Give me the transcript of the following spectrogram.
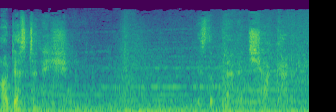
Our destination is the planet Shaka.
